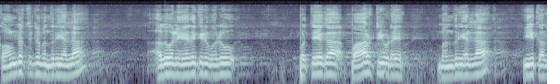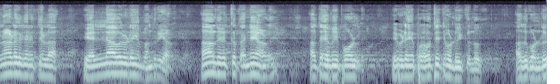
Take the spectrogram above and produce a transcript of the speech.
കോൺഗ്രസിന്റെ മന്ത്രിയല്ല അതുപോലെ ഏതെങ്കിലും ഒരു പ്രത്യേക പാർട്ടിയുടെ മന്ത്രിയല്ല ഈ കർണാടക ജനത്തിലുള്ള എല്ലാവരുടെയും മന്ത്രിയാണ്. ആ നിലയ്ക്ക് തന്നെയാണ് അദ്ദേഹം ഇപ്പോൾ ഇവിടെ പ്രവർത്തിച്ചുകൊണ്ടിരിക്കുന്നത്. അതുകൊണ്ട്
